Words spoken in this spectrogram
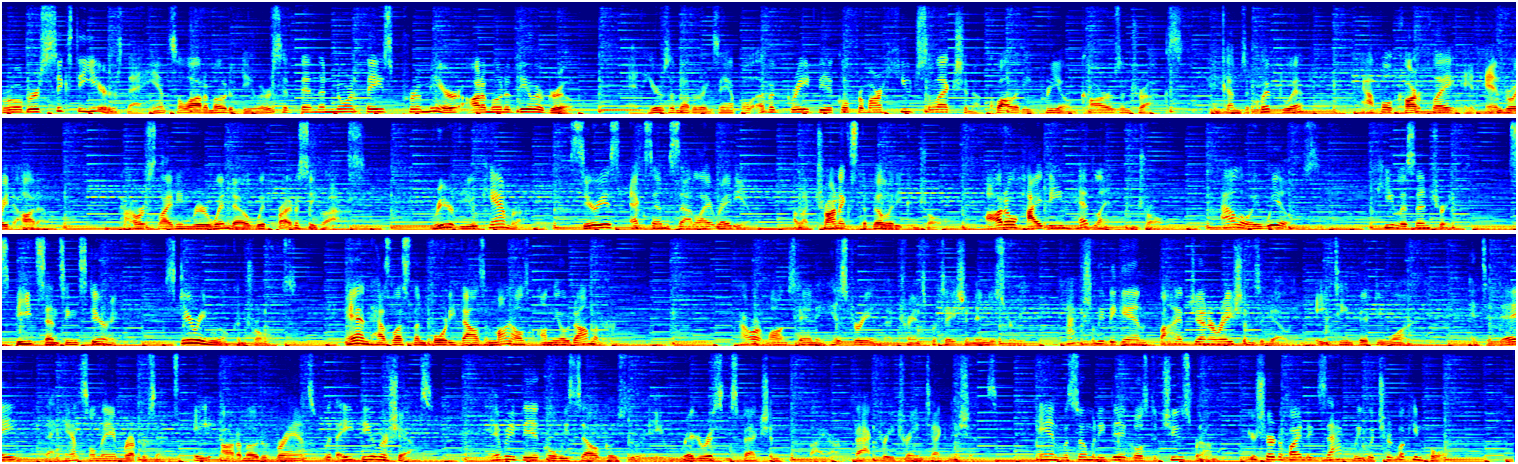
For over 60 years, the Hansel Automotive Dealers have been the North Bay's premier automotive dealer group. And here's another example of a great vehicle from our huge selection of quality pre owned cars and trucks. And comes equipped with Apple CarPlay and Android Auto, power sliding rear window with privacy glass, rear view camera, Sirius XM satellite radio, electronic stability control, auto high beam headlamp control, alloy wheels, keyless entry, speed sensing steering, steering wheel controls, and has less than 40,000 miles on the odometer. Our long-standing history in the transportation industry actually began five generations ago in 1851, and today the Hansel name represents eight automotive brands with eight dealerships. Every vehicle we sell goes through a rigorous inspection by our factory trained technicians. And with so many vehicles to choose from, you're sure to find exactly what you're looking for.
